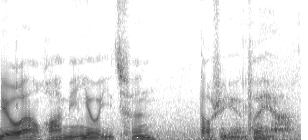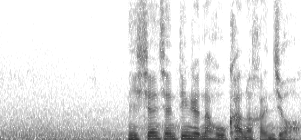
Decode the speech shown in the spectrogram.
柳暗花明又一村，倒是缘分呀。你先前盯着那湖看了很久，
